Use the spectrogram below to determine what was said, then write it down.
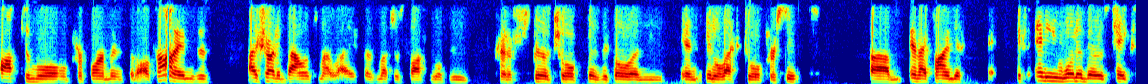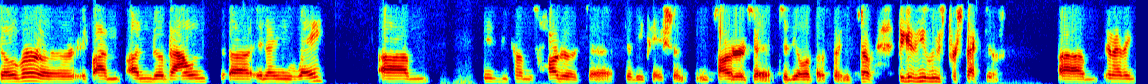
optimal performance at all times is I try to balance my life as much as possible through kind of spiritual, physical, and, and intellectual pursuits. Um, and I find if if any one of those takes over, or if I'm underbalanced uh, in any way, um, it becomes harder to, to be patient. And it's harder to, to deal with those things. So because you lose perspective, um, and I think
